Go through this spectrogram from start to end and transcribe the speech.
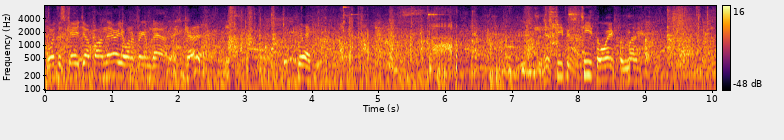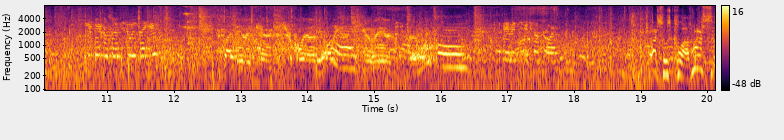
You want this cage up on there or you want to bring him down? Got it? Okay. So just keep his teeth away from my. Watch those claws. Watch the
